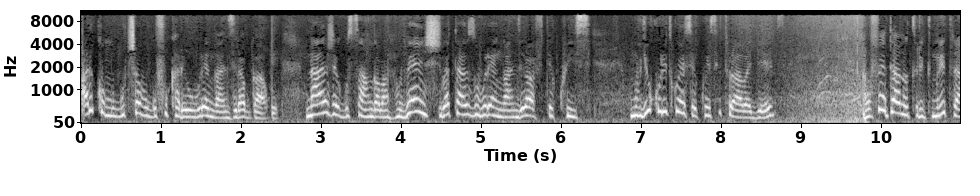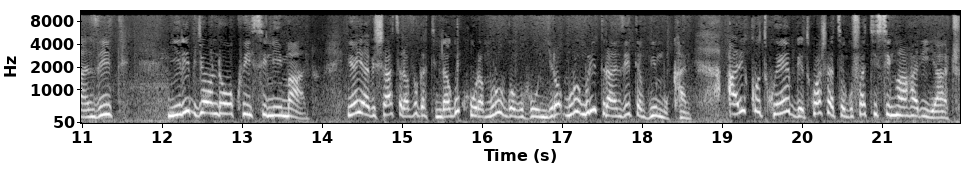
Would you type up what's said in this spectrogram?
ariko mu guca bugufi ukareba uburenganzira bwawe. Naje gusanga abantu benshi batazi uburenganzira bafite ku isi. Mu by'ukuri twese ku isi turi abagenzi. Abafite hano turi muri taransite nyir'ibyondo wo ku isi ni imana. Iyo yabishatse aravuga ati ndagukura muri ubwo buhungiro muri, taransite nkwimukane. Ariko twebwe twashatse gufata isi nk'aho ari iyacu.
